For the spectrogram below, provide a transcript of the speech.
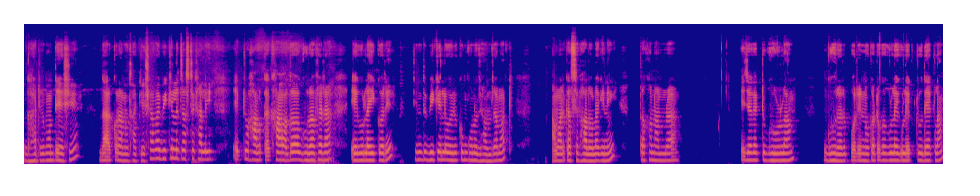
ঘাটের মধ্যে এসে দাঁড় করানো থাকে। সবাই বিকেলে জাস্ট খালি একটু হালকা খাওয়া দাওয়া ঘোরাফেরা এগুলাই করে। কিন্তু বিকেলে ওইরকম কোনো ঝমঝমাট আমার কাছে ভালো লাগেনি। তখন আমরা এই জায়গায় একটু ঘুরলাম। ঘোরার পরে নৌকা টোকাগুলো এগুলো একটু দেখলাম।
